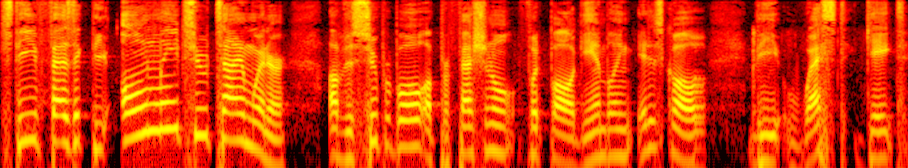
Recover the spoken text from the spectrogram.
Steve Fezzik, the only two time winner of the Super Bowl of professional football gambling. It is called the Westgate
